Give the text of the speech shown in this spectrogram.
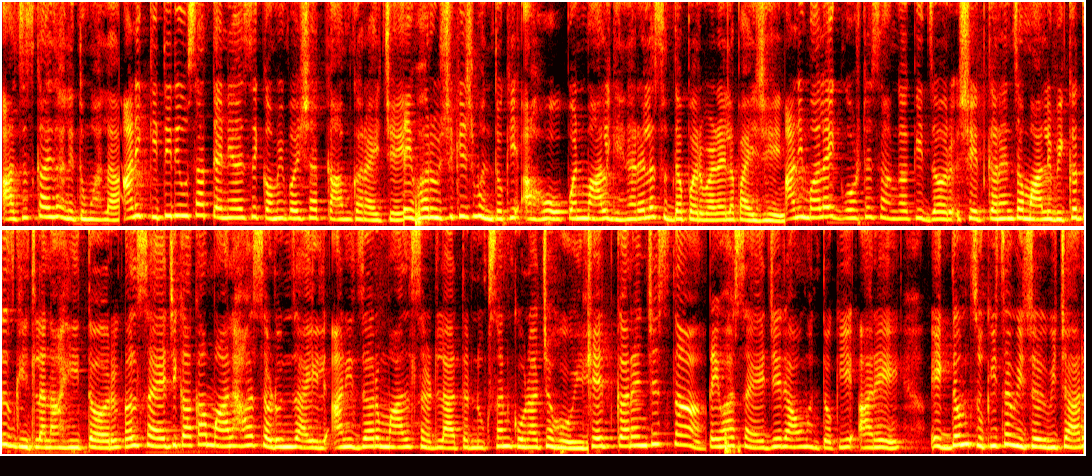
आजच काय झाले तुम्हाला? आणि किती दिवसात त्याने असे कमी पैशात काम करायचे? तेव्हा ऋषिकेश म्हणतो की अहो पण माल घेणाऱ्याला सुद्धा परवडायला पाहिजे. आणि मला एक गोष्ट सांगा की जर शेतकऱ्यांचा माल विकतच घेतला नाही तर? सयाजी काका माल हा सडून जाईल. आणि जर माल सडला तर नुकसान कोणाचे होईल? शेतकऱ्यांचेच ना. तेव्हा सयाजीराव म्हणतो की अरे एकदम चुकीचा विचार विचार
